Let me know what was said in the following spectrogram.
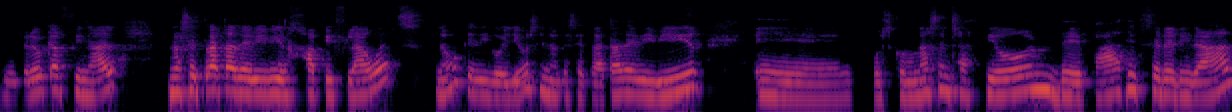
yo creo que al final no se trata de vivir happy flowers, ¿no? Que digo yo, sino que se trata de vivir eh, pues con una sensación de paz y serenidad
